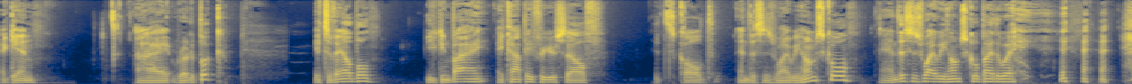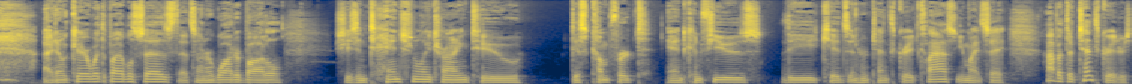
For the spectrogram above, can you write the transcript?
Again, I wrote a book. It's available. You can buy a copy for yourself. It's called And This Is Why We Homeschool. And this is why we homeschool, by the way. I don't care what the Bible says. That's on her water bottle. She's intentionally trying to discomfort and confuse the kids in her 10th grade class. You might say, ah, but they're 10th graders.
